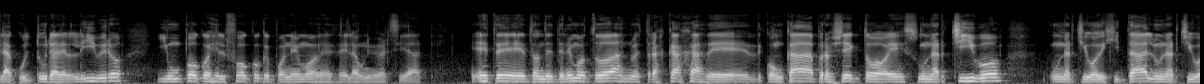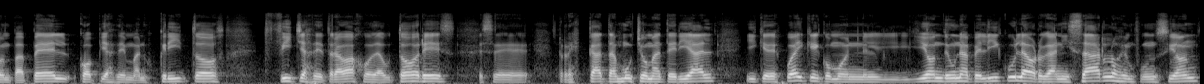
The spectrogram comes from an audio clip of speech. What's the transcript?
la cultura del libro y un poco es el foco que ponemos desde la universidad. Este es donde tenemos todas nuestras cajas, con cada proyecto es un archivo, un archivo digital, un archivo en papel, copias de manuscritos, fichas de trabajo de autores, se rescata mucho material y que después hay que, como en el guion de una película, organizarlos en función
